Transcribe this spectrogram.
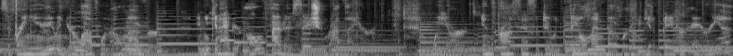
So bring you and your loved one on over, and you can have your own photo session right there. We are in the process of doing filming, but we're going to get a bigger area,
